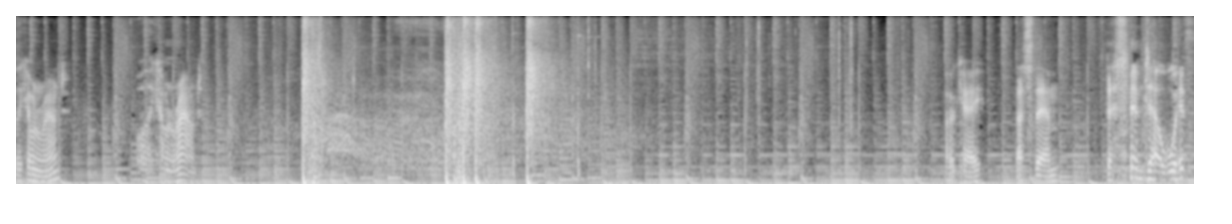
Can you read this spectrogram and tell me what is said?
Are they coming around? Oh, they're coming around. Okay, that's them. That's them dealt with.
